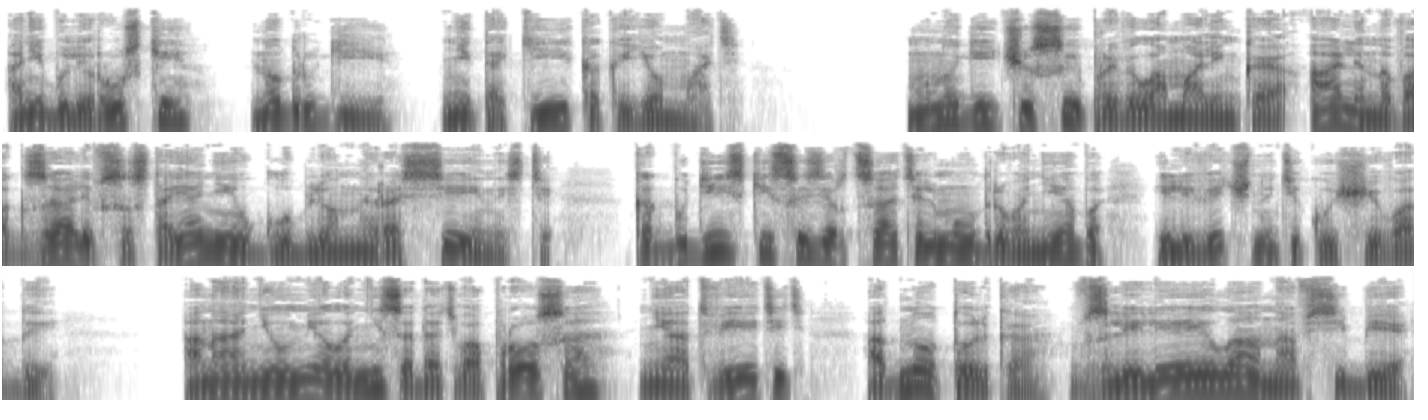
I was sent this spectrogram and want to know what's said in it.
Они были русские, но другие, не такие, как ее мать. Многие часы провела маленькая Аля на вокзале в состоянии углубленной рассеянности, как буддийский созерцатель мудрого неба или вечно текущей воды. Она не умела ни задать вопроса, ни ответить, Одно только взлелеяла она в себе,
